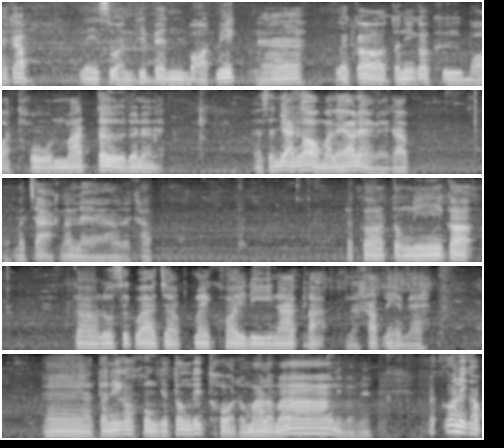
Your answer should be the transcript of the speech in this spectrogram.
นะครับในส่วนที่เป็นบอร์ดมิกนะแล้วก็ตัวนี้ก็คือบอร์ดโทนมาสเตอร์ด้วยนะสัญญาณก็ออกมาแล้วเนี่ยนะครับ ออกมาจากนั่นแล้วนะครับ แล้วก็ตรงนี้ก็ก็รู้สึกว่าจะไม่ค่อยดีนักละ นะครับนี่เห็นไหมอ่าตอนนี้ก็คงจะต้องได้ถอดออกมาละมั้งนี่แบบนี้แล้วก็นี่ครับ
